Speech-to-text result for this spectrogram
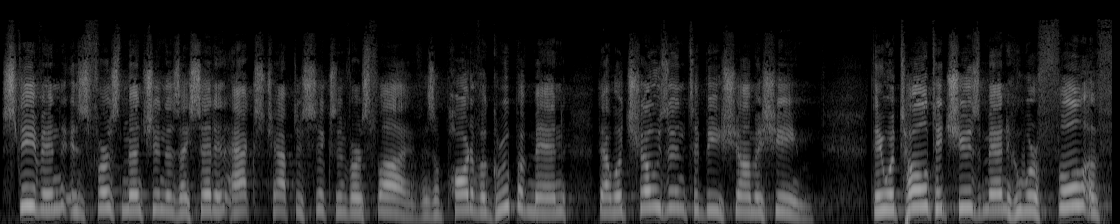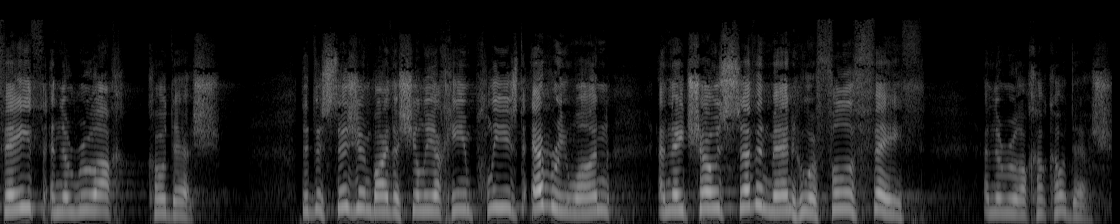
Stephen is first mentioned, as I said, in Acts chapter 6 and verse 5, as a part of a group of men that were chosen to be Shamashim. They were told to choose men who were full of faith in the Ruach Kodesh. The decision by the Shaliachim pleased everyone, and they chose seven men who were full of faith and the Ruach HaKodesh.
